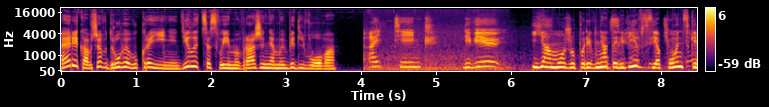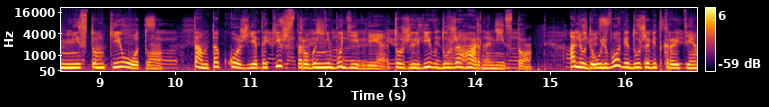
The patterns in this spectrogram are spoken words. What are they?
Еріка вже вдруге в Україні ділиться своїми враженнями від Львова. Я можу порівняти Львів з японським містом Кіото. Там також є такі ж старовинні будівлі, тож Львів дуже гарне місто. А люди у Львові дуже відкриті.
